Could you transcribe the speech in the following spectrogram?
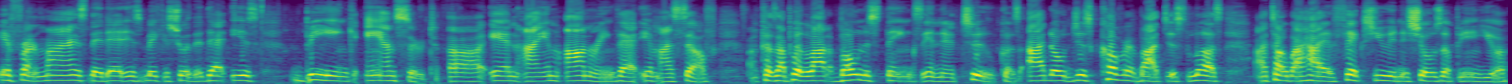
in front of mine. That that is making sure that that is being answered, uh, and I am honoring that in myself because I put a lot of bonus things in there too. Because I don't just cover about just lust. I talk about how it affects you and it shows up in your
